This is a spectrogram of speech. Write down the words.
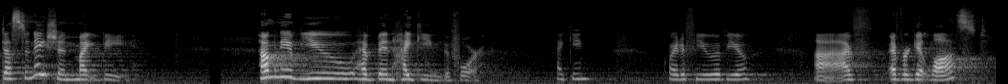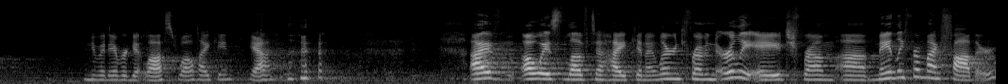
destination might be. How many of you have been hiking before? Hiking? Quite a few of you. Uh, I've ever get lost. Anybody ever get lost while hiking? Yeah. I've always loved to hike, and I learned from an early age, from uh, mainly from my father,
